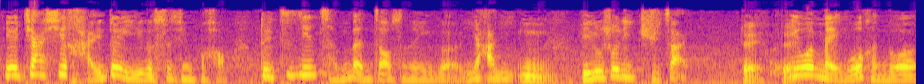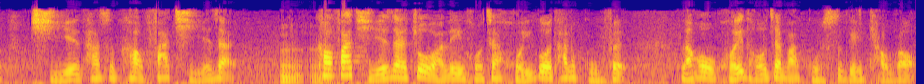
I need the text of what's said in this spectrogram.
因为加息还对一个事情不好，对资金成本造成了一个压力。嗯，比如说你举债，对，因为美国很多企业它是靠发企业债，嗯，靠发企业债做完了以后再回购它的股份，然后回头再把股市给调高，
